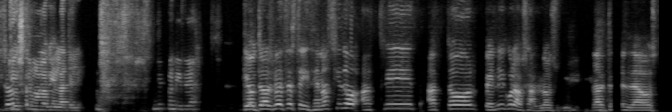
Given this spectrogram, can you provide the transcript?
Yo es que no lo vi en la tele. no tengo ni idea. Que otras veces te dicen, ha sido actriz, actor, película, o sea, los, los,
